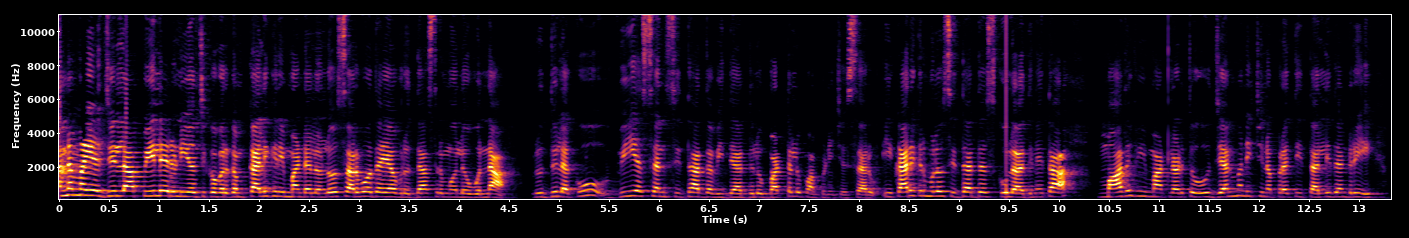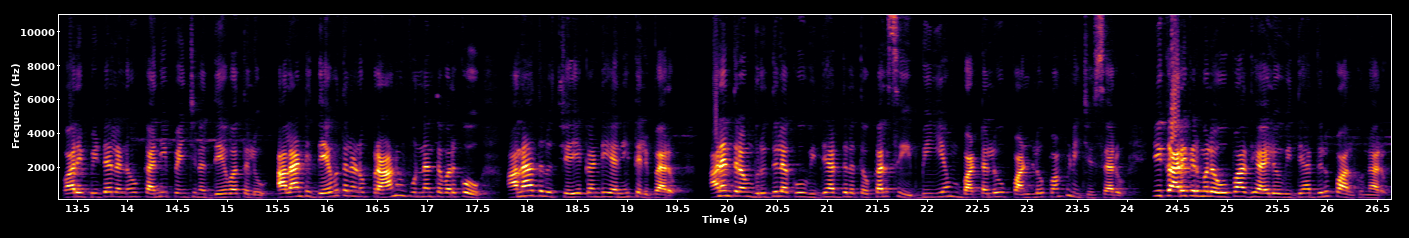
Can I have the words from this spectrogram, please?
అన్నమయ్య జిల్లా పీలేరు నియోజకవర్గం కలిగిరి మండలంలో సర్వోదయ వృద్ధాశ్రమంలో ఉన్న వృద్ధులకు విఎస్ఎన్ సిద్ధార్థ విద్యార్థులు బట్టలు పంపిణీ చేశారు. ఈ కార్యక్రమంలో సిద్ధార్థ స్కూల్ అధినేత మాధవి మాట్లాడుతూ జన్మనిచ్చిన ప్రతి తల్లిదండ్రి వారి బిడ్డలను కని పెంచిన దేవతలు. అలాంటి దేవతలను ప్రాణం ఉన్నంత వరకు అనాథలు చేయకండి అని తెలిపారు. అనంతరం వృద్ధులకు విద్యార్థులతో కలిసి బియ్యం బట్టలు పండ్లు పంపిణీ చేశారు. ఈ కార్యక్రమంలో ఉపాధ్యాయులు విద్యార్థులు పాల్గొన్నారు.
